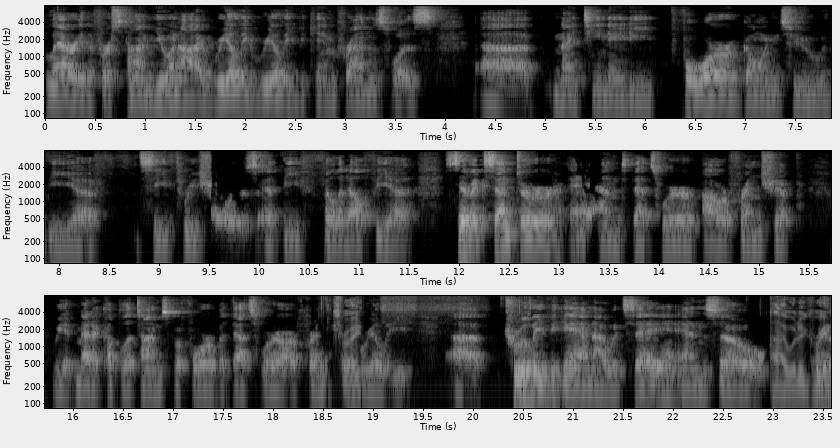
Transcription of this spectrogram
Larry, the first time you and I really, really became friends was uh, 1984, going to the uh, see three at the Philadelphia Civic Center, and that's where our friendship. We had met a couple of times before, but that's where our friendship right. really uh, truly began, I would say. And so I would agree.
